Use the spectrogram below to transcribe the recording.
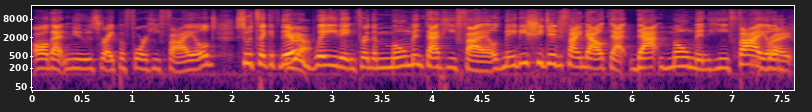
all that news right before he filed. So it's like if they're Yeah. waiting for the moment that he filed, maybe she did find out that that moment he filed Right.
